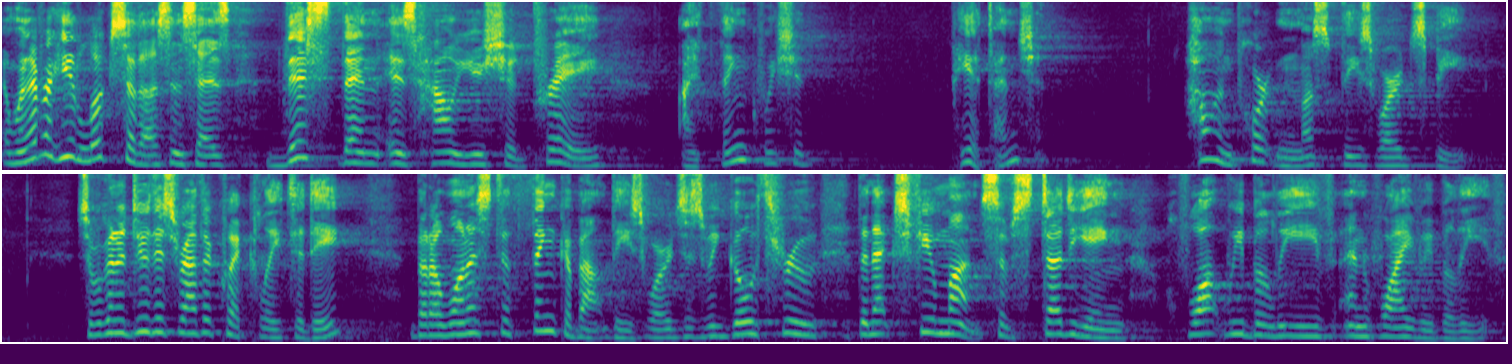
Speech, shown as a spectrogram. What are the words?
And whenever he looks at us and says, This then is how you should pray, I think we should pay attention. How important must these words be? So, we're going to do this rather quickly today, but I want us to think about these words as we go through the next few months of studying what we believe and why we believe.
